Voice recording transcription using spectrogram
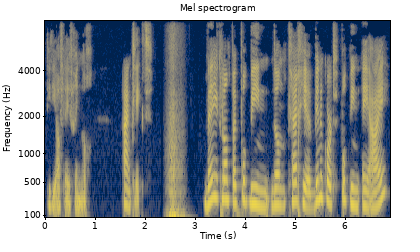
die die aflevering nog aanklikt. Ben je klant bij Podbean, dan krijg je binnenkort Podbean AI.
